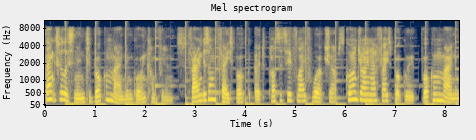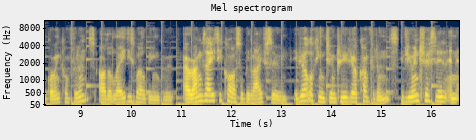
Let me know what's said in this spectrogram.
Thanks for listening to Broken Mind and Growing Confidence. Find us on Facebook at Positive Life Workshops. Come and join our Facebook group, Broken Mind and Growing Confidence, or the Ladies Wellbeing Group. Our anxiety course will be live soon. If you're looking to improve your confidence, if you're interested in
